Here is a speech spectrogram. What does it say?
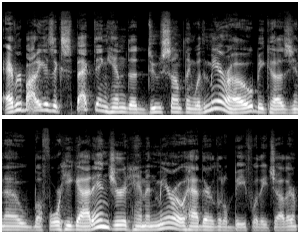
Everybody is expecting him to do something with Miro because you know before he got injured, him and Miro had their little beef with each other.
